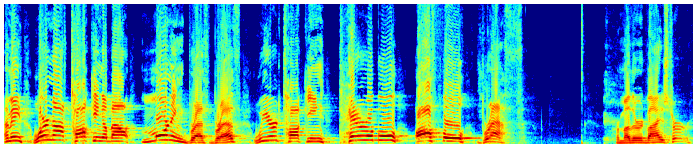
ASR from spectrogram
I mean, we're not talking about morning breath breath. We are talking terrible, awful breath. Her mother advised her.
